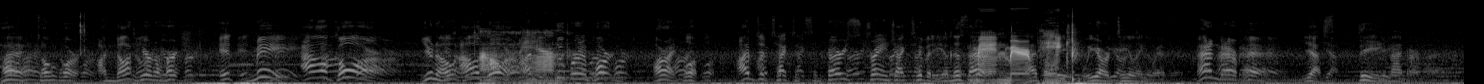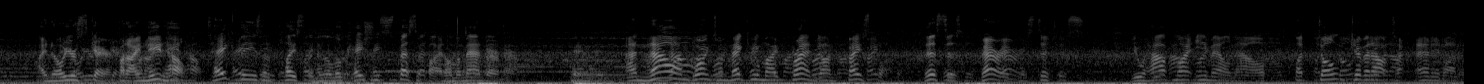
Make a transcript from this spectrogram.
Hey, don't worry. I'm not here to hurt you. It's me, Al Gore. You know, Al Oh, Gore. man. I'm super important. All right, look. I've detected some very strange activity in this area. Man, bear, pig. we are dealing with Man Bear Pig. Yes, the Man Bear Pig. I know you're scared, but I need help. Take these and place them in the location specified on the Man Bear map. And now I'm going to make you my friend on Facebook. This is very prestigious. You have my email now, but don't give it out to anybody.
